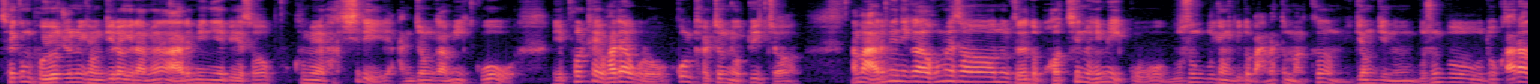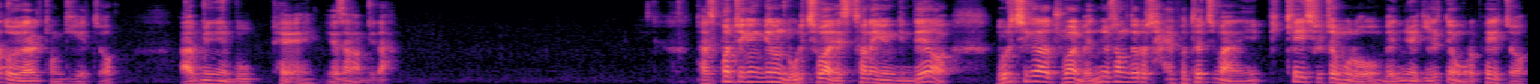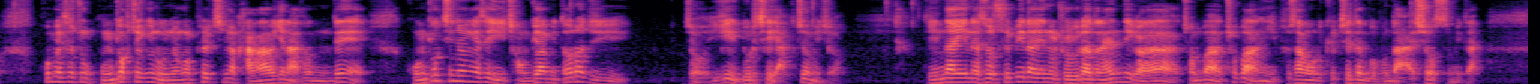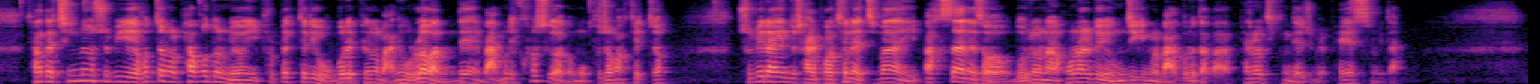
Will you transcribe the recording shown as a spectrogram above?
최근 보여주는 경기력이라면 아르메니에 비해서 보쿰에 확실히 안정감이 있고 이 폴테의 활약으로 골 결정력도 있죠. 아마 아르메니가 홈에서는 그래도 버티는 힘이 있고 무승부 경기도 많았던 만큼 이 경기는 무승부도 깔아둬야 할 경기겠죠. 아르메니의 무패 예상합니다. 다섯 번째 경기는 노리치와 에스턴의 경기인데요. 노리치가 주말 맨유 상대로 잘 버텼지만 이 PK 실점으로 맨유에게 1대 0으로 패했죠. 홈에서 좀 공격적인 운영을 펼치며 강하게 나섰는데 공격 진영에서 이 정교함이 떨어지죠. 이게 노리치의 약점이죠. 뒷라인에서 수비 라인을 조율하던 헨리가 전반 초반 이 부상으로 교체된 부분도 아쉬웠습니다. 상대 측면 수비에 허점을 파고들며 이 풀백들이 오버래핑을 많이 올라왔는데 마무리 크로스가 너무 부정확했죠. 수비 라인도 잘 버텨냈지만 이 박스 안에서 노련한 호날두의 움직임을 막으려다가 페널티킥 내주며 패했습니다.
